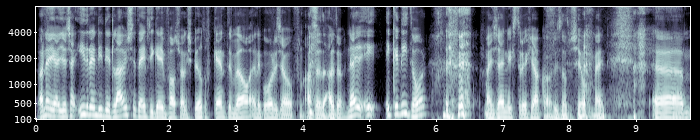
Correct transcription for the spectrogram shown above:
Oh nee, ja, je zei iedereen die dit luistert heeft die game vast wel gespeeld of kent hem wel. En ik hoorde zo van achter de auto. Nee, ik, ik er niet hoor. maar je zei niks terug, Jacco, dus dat was heel gemeen. Ehm,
